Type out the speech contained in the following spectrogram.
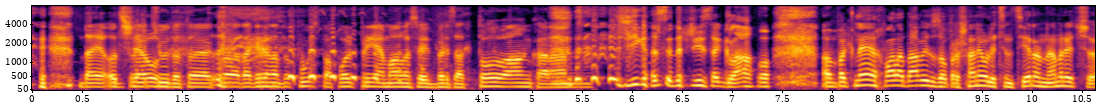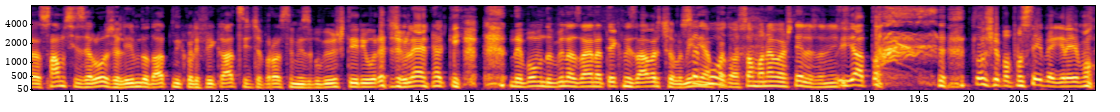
da je To je odšel. čudo, to je, je, da gre na dopust, pa pol prije malo svet brza. To je Ankaran. Žiga se drži za glavo. Ampak ne, hvala Davidu za vprašanje o licenciranju. Namreč eh, sam si zelo želim dodatni kvalifikacij, čeprav sem izgubil 4 ure življenja, ki jih ne bom dobil nazaj na tekmi za vrč Vse aluminija. bodo, samo ne boš šteli za nič. Ja, to, to še pa posebej gremo.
